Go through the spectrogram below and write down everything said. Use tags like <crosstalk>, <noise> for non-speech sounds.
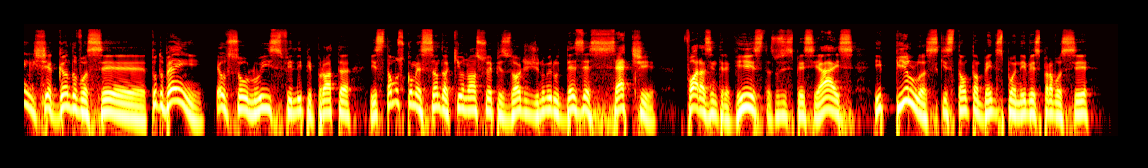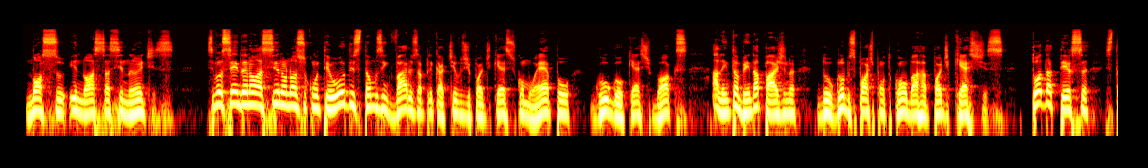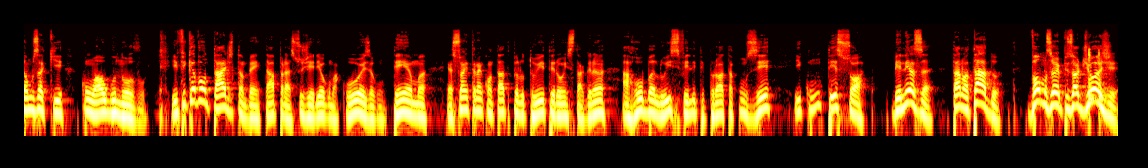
bem? Chegando você. Tudo bem? Eu sou Luiz Felipe Prota e estamos começando aqui o nosso episódio de número 17. Fora as entrevistas, os especiais e pílulas que estão também disponíveis para você, nosso e nossa assinantes. Se você ainda não assina o nosso conteúdo, estamos em vários aplicativos de podcast como Apple, Google, Castbox, além também da página do globesport.com/podcasts. Toda terça estamos aqui com algo novo. E fique à vontade também, tá? Para sugerir alguma coisa, algum tema. É só entrar em contato pelo Twitter ou Instagram, arroba Luiz Felipe Prota com Z e com um T só. Beleza? Tá anotado? Vamos ao episódio de hoje?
